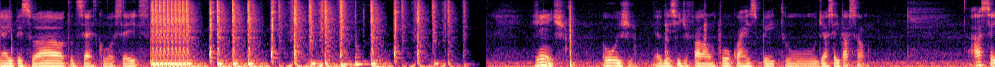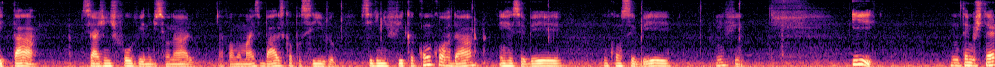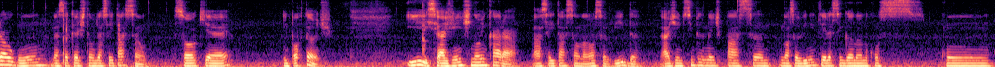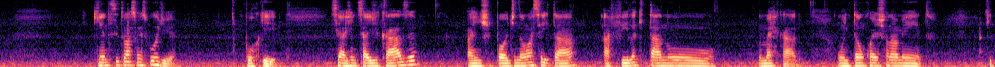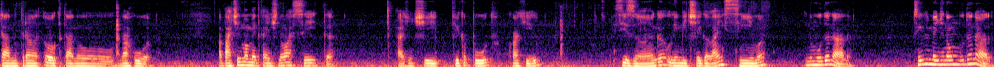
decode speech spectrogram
E aí pessoal, tudo certo com vocês? Gente, hoje eu decidi falar um pouco a respeito de aceitação. Aceitar, se a gente for ver no dicionário, da forma mais básica possível, significa concordar em receber, em conceber, enfim. E não tem mistério algum nessa questão de aceitação, só que é importante. E se a gente não encarar a aceitação na nossa vida, a gente simplesmente passa nossa vida inteira se enganando com, com 500 situações por dia. Porque se a gente sair de casa, a gente pode não aceitar a fila que está no, no mercado. Ou então congestionamento que está no ou que tá no, na rua. A partir do momento que a gente não aceita, a gente fica puto com aquilo, se zanga, o limite chega lá em cima e não muda nada. Simplesmente não muda nada.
